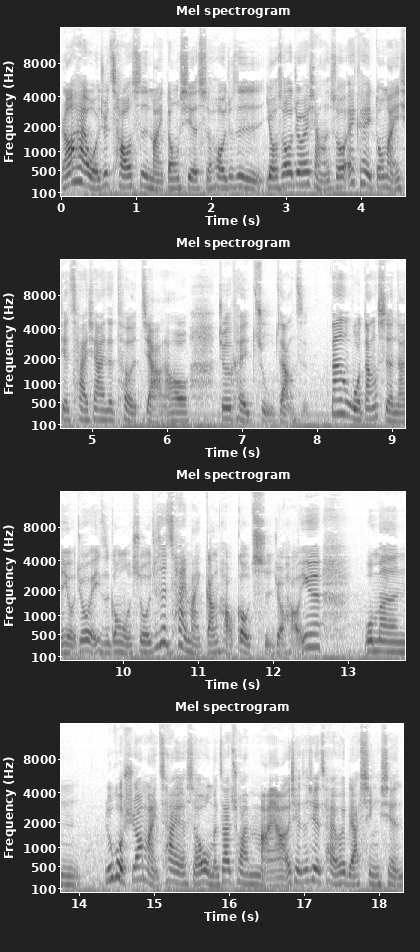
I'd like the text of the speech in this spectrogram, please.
然后还有我去超市买东西的时候，就是有时候就会想着说，哎，可以多买一些菜，现在在特价，然后就是可以煮这样子。但我当时的男友就会一直跟我说，就是菜买刚好够吃就好，因为我们如果需要买菜的时候，我们再出来买啊，而且这些菜也会比较新鲜。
